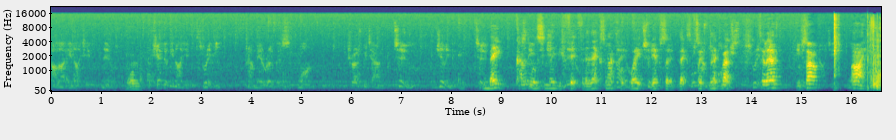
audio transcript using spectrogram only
Carlisle United, 0. One. Sheffield United 3, Tranmere Rovers 1. Shrewsbury Town 2, 2. May Callum Wilson may be fit for the next match, but wait for the episode, the next episode for the next match. So then, peace out. Bye.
